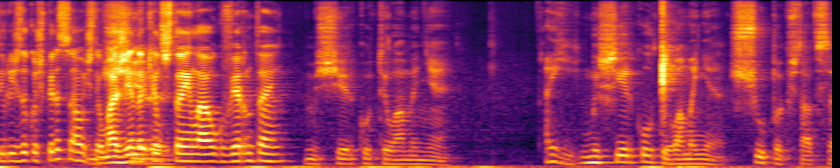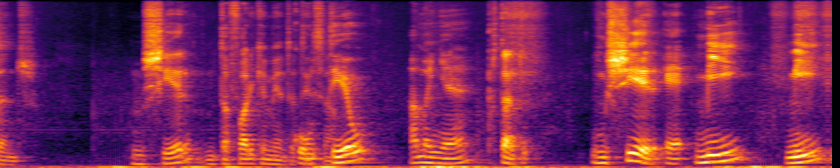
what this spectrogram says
teorias da conspiração. Isto é uma agenda Mexer- que eles têm lá, o governo tem. Mexer com o teu amanhã. Aí, mexer com o teu amanhã. Chupa Gustavo Santos. Mexer Metaforicamente, com atenção. o teu amanhã. Portanto, o mexer é me, me,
